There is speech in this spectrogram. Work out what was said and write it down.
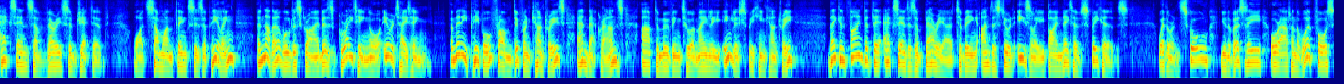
accents are very subjective. What someone thinks is appealing, another will describe as grating or irritating. For many people from different countries and backgrounds, after moving to a mainly English speaking country, they can find that their accent is a barrier to being understood easily by native speakers. Whether in school, university, or out in the workforce,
